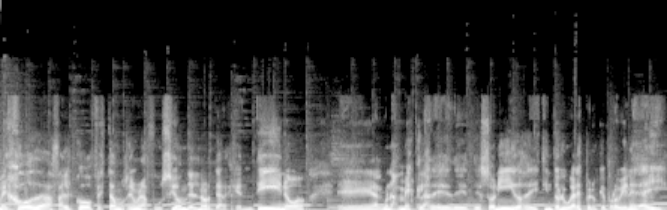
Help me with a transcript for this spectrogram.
Me joda, estamos en una fusión del norte argentino, eh, algunas mezclas de, de- de sonidos de distintos lugares, pero que proviene de ahí.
